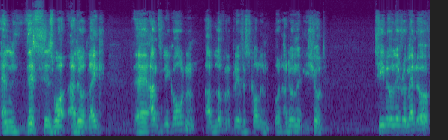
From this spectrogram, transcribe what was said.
And this is what I don't like. Uh, Anthony Gordon, I'd love him to play for Scotland, but I don't think he should. Tino Livramento,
